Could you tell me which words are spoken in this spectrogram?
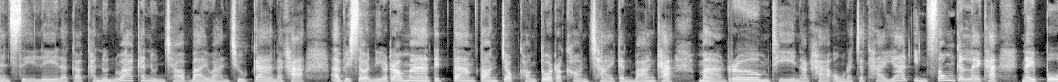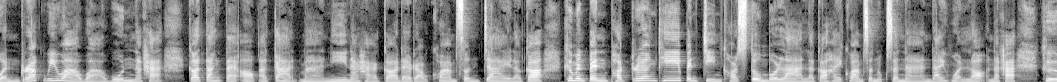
and Series แล้วก็ขนุนว่าขนุนชอบบายหวานชูก้านะคะอพิโซดนี้เรามาติดตามตอนจบของตัวละครชายกันบ้างค่ะ มาเริ่มที่นะคะ องค์รัชทายาทอินซ่งกันเลยค่ะ ในป่วนรักวิวาวาวุ่นนะคะ ก็ตั้งแต่ออกอากาศมานี่นะคะ ก็ได้รับความสนใจแล้วก็คือมันเป็นพอดเรื่องที่เป็นจีนคอสตูมโบราณ แล้วก็ให้ความสนุกสนานได้หัวเราะนะคะ คือ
